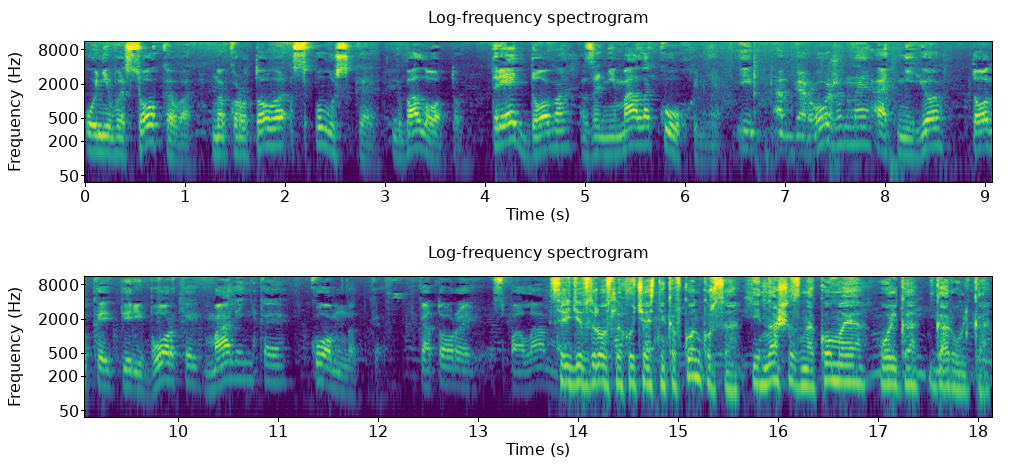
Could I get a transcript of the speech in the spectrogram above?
у невысокого, но крутого спуска к болоту. Треть дома занимала кухня и отгороженная от нее тонкой переборкой маленькая комнатка. Среди взрослых участников конкурса и наша знакомая Ольга Гарулька,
